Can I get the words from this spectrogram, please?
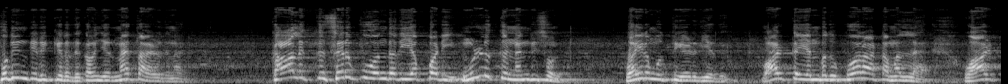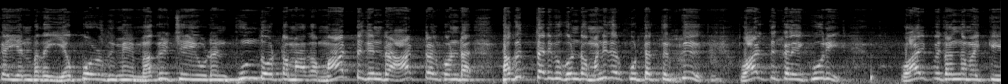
புதிந்திருக்கிறது கவிஞர் மேத்தா எழுதினார். காலுக்கு செருப்பு வந்தது எப்படி? முள்ளுக்கு நன்றி சொல். வைரமுத்து எழுதியது. வாழ்க்கை என்பது போராட்டம் அல்ல வாழ்க்கை என்பதை எப்பொழுதுமே மகிழ்ச்சியுடன் பூந்தோட்டமாக மாட்டுகின்ற ஆற்றல் கொண்ட பகுத்தறிவு கொண்ட மனிதர் கூட்டத்திற்கு வாழ்த்துக்களை கூறி வாய்ப்பு தந்தமைக்கு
